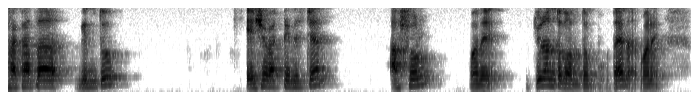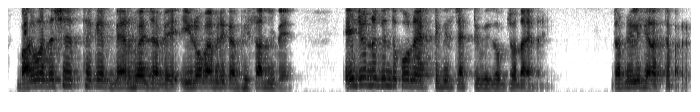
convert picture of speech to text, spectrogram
থাকাটা কিন্তু এইসব অ্যাক্টিভিস্টের আসল মানে চূড়ান্ত গন্তব্য, তাই না? মানে বাংলাদেশের থেকে বের হয়ে যাবে, ইউরোপ, আমেরিকা ভিসা নিবে, এই জন্য কিন্তু কোনো অ্যাক্টিভিস্ট অ্যাক্টিভিজম চোদায় নাই। এটা আপনি লিখে রাখতে পারেন।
